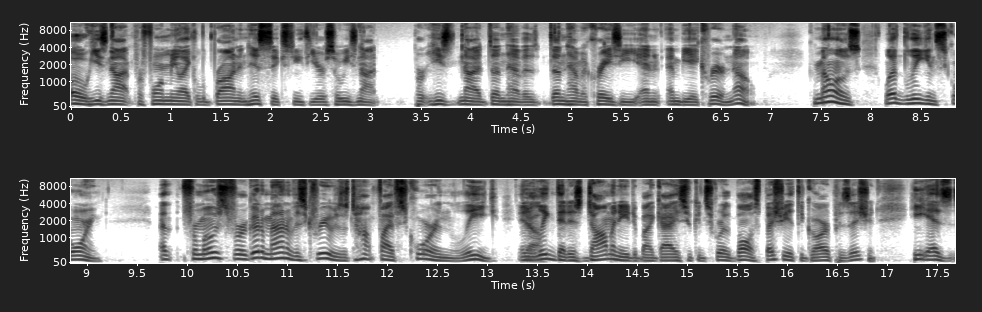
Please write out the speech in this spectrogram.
oh, he's not performing like LeBron in his 16th year, so he's not he's not doesn't have a doesn't have a crazy NBA career. No, Carmelo's led the league in scoring. For most, for a good amount of his career, he was a top five scorer in the league, in Yeah. a league that is dominated by guys who can score the ball, especially at the guard position. He has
